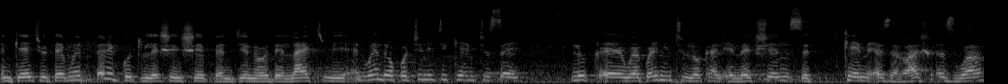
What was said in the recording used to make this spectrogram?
engage with them. We had a very good relationship, and you know they liked me. And when the opportunity came to say, "Look, uh, we're going into local elections," it came as a rush as well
